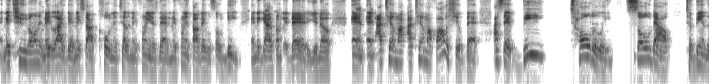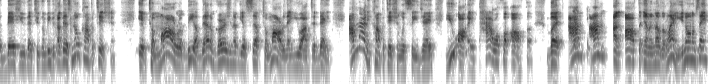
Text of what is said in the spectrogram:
And they chewed on it and they liked that. And they started quoting and telling their friends that. And their friends thought they were so deep and they got it from their daddy, you know. And and I tell my I tell my followership that I said, be totally sold out to being the best you that you can be because there's no competition. If tomorrow be a better version of yourself tomorrow than you are today. I'm not in competition with CJ. You are a powerful author, but I'm I'm an author in another lane. You know what I'm saying?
